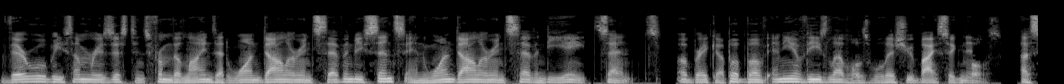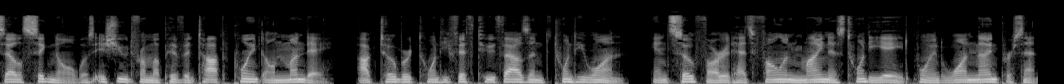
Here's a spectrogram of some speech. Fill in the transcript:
there will be some resistance from the lines at $1.70 and $1.78. A breakup above any of these levels will issue buy signals. A sell signal was issued from a pivot top point on Monday, October 25, 2021, and so far it has fallen minus 28.19%.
